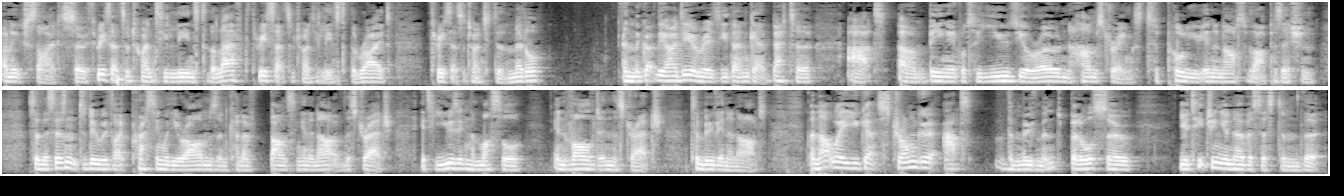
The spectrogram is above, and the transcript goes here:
on each side. So three sets of 20 leans to the left, three sets of 20 leans to the right, three sets of 20 to the middle. And the, the idea is you then get better at um, being able to use your own hamstrings to pull you in and out of that position. So this isn't to do with like pressing with your arms and kind of bouncing in and out of the stretch. It's using the muscle involved in the stretch to move in and out. And that way you get stronger at the movement, but also you're teaching your nervous system that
